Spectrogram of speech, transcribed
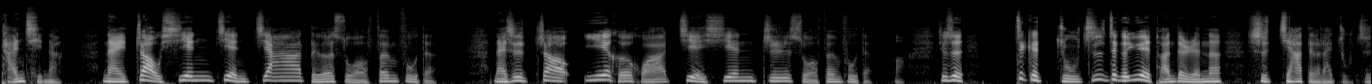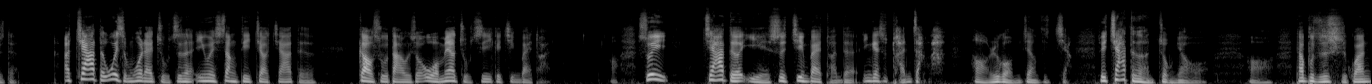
弹琴呐，乃照先见加得所吩咐的，乃是照耶和华借先知所吩咐的啊，就是这个组织这个乐团的人呢，是加得来组织的啊。加得为什么会来组织呢？因为上帝叫加得告诉大卫说，我们要组织一个敬拜团啊，所以加得也是敬拜团的，应该是团长啦。好，如果我们这样子讲，所以加德很重要哦。哦，他不只是史官，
